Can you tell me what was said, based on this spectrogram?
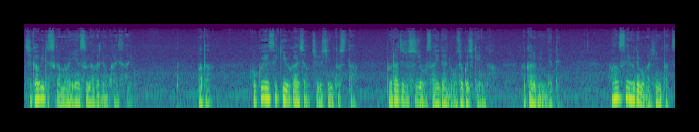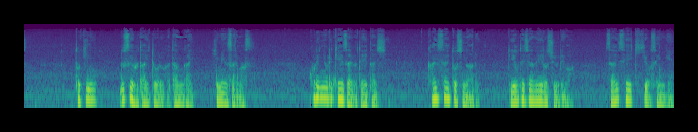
自家ウイルスが蔓延する中での開催。また国営石油会社を中心としたブラジル史上最大の汚職事件が明るみに出て反政府デモが頻発。時のルセフ大統領が弾劾罷免されます。これにより経済が停滞し開催都市のあるリオデジャネイロ州では財政危機を宣言。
